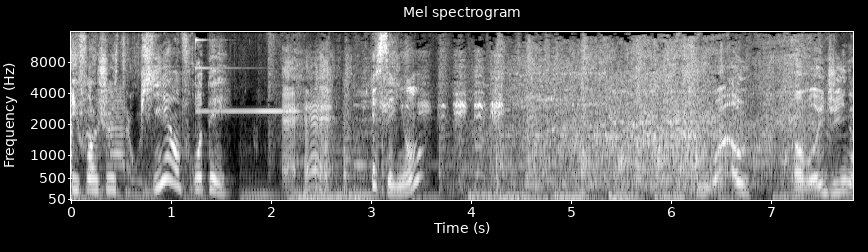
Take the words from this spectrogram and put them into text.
Il faut juste bien frotter. Essayons. Waouh Un vrai jean.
